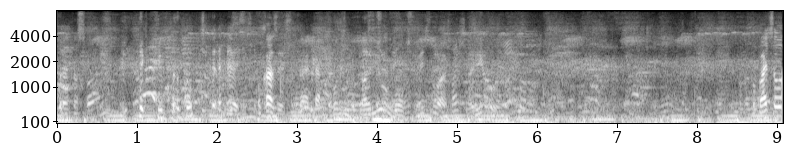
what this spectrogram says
Перетасував? Дивись, Показуєш, що твоя карта. Побачила?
